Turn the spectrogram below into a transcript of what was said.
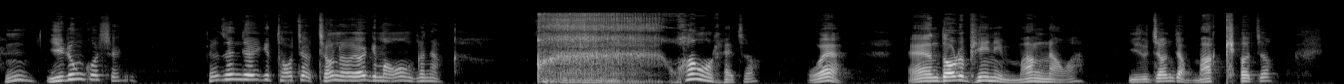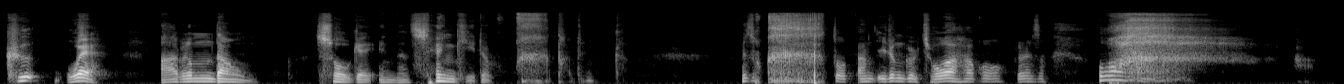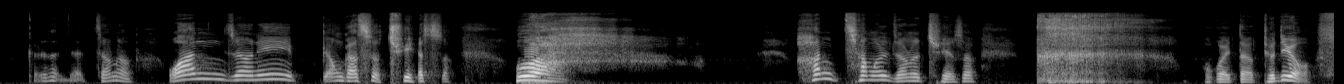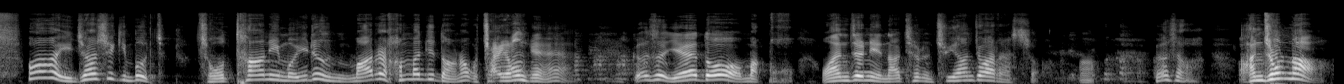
음, 이런 곳에. 그래서 이제 이게 도착, 저는 여기만 오면 그냥, 황홀해져. 왜? 엔도르핀이 막 나와. 유전자 막 켜져. 그, 왜? 아름다움 속에 있는 생기를 확 받으니까. 그래서, 또, 이런 걸 좋아하고, 그래서, 와, 그래서 이제 저는 완전히 뿅 가서 취했어. 와 한참을 저는 취해서 보고 있다가 드디어 아 이 자식이 뭐 좋다니 뭐 이런 말을 한마디도 안 하고 조용해. 그래서 얘도 막 완전히 나처럼 취한 줄 알았어. 어. 그래서 안 좋나?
